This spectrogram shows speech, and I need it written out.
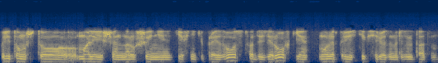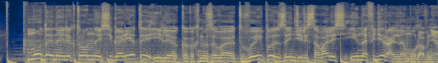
При том, что малейшее нарушение техники производства, дозировки может привести к серьезным результатам. Модой на электронные сигареты, или, как их называют, вейпы, заинтересовались и на федеральном уровне.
